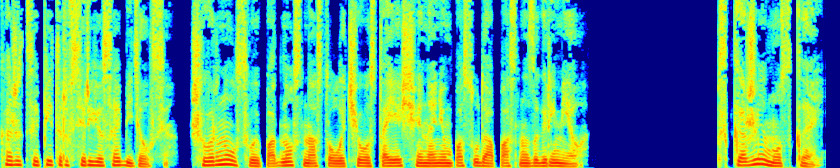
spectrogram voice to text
Кажется, Питер всерьез обиделся. Швырнул свой поднос на стол, отчего стоящая на нем посуда опасно загремела. «Скажи ему, Скай».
